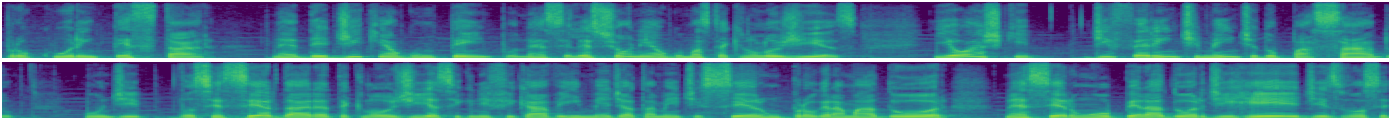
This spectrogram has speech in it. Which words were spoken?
procurem testar né? dediquem algum tempo, né? selecionem algumas tecnologias. E eu acho que, diferentemente do passado, onde você ser da área da tecnologia significava imediatamente ser um programador, né? ser um operador de redes, você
